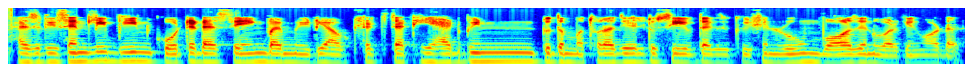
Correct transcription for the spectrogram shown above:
has recently been quoted as saying by media outlets that he had been to the Mathura jail to see if the execution room was in working order.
